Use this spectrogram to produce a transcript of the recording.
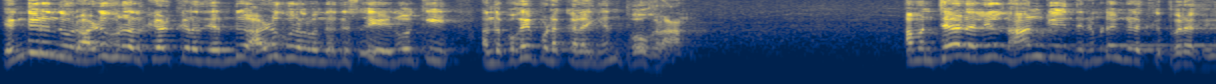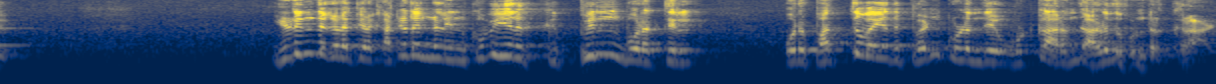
எங்கிருந்து ஒரு அழுகுரல் கேட்கிறது என்று அழுகுரல் வந்த திசையை நோக்கி அந்த புகைப்பட கலைஞன் போகிறான். அவன் தேடலில் நான்கு ஐந்து நிமிடங்களுக்கு பிறகு இடிந்து கிடக்கிற கட்டிடங்களின் குவியலுக்கு பின்புறத்தில் ஒரு பத்து வயது பெண் குழந்தை உட்கார்ந்து அழுது கொண்டிருக்கிறாள்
